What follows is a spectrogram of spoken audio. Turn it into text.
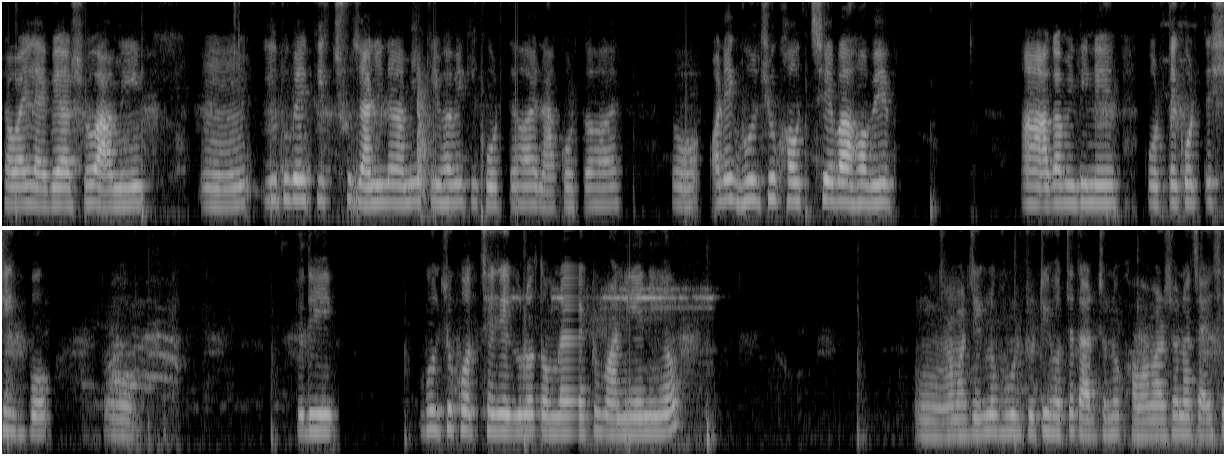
সবাই লাইভে আসো, আমি ইউটিউবে কিচ্ছু জানি না আমি কীভাবে কি করতে হয়, না করতে হয়। তো অনেক ভুলচুক হচ্ছে বা হবে আগামী দিনে করতে করতে শিখব। তো যদি ভুলচুক হচ্ছে যেগুলো তোমরা একটু মানিয়ে নিও। আমার যেগুলো ভুল ত্রুটি হচ্ছে তার জন্য ক্ষমা মার্জনা চাইছি।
